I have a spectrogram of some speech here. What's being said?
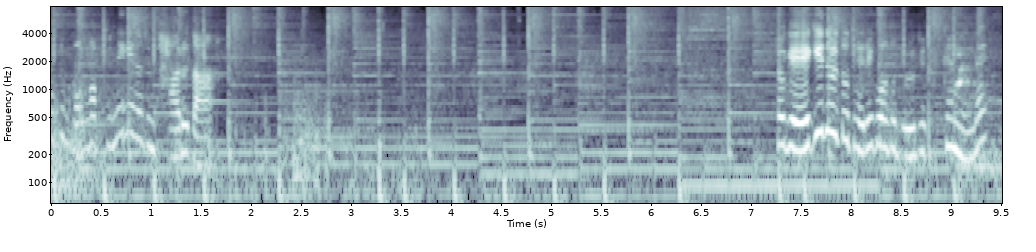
좀 뭔가 분위기는 좀 다르다. 여기 애기들도 데리고 와서 놀기 좋겠는데?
